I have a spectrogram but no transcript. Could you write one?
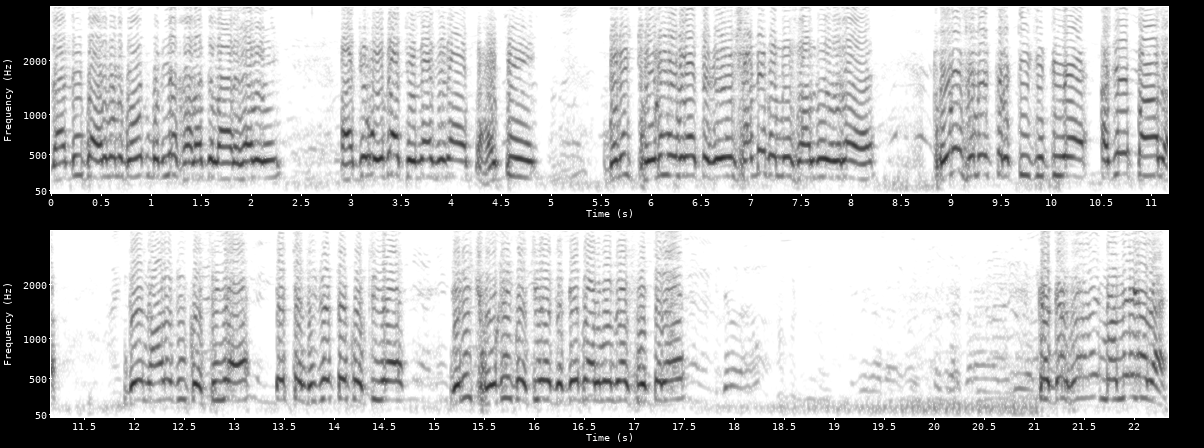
ਲਾਡੀ ਪਹਿਲਵਾਨ ਬਹੁਤ ਵਧੀਆ ਖਾਲਾ ਚਲਾ ਰਿਹਾ ਬਈ ਅੱਜ ਉਹਦਾ ਚੇਲਾ ਜਿਹੜਾ ਹੈਪੀ ਬੜੀ ਥੋੜੀ ਉਮਰ ਹੈ ਤਕਰੀਬਨ 19.5 ਸਾਲ ਦੀ ਉਮਰ ਹੈ। ਥੋੜੇ ਸਮੇਂ ਤਰੱਕੀ ਕੀਤੀ ਹੈ। ਅਜੇ ਪਾਲ ਦੇ ਨਾਲ ਦੀ ਕੁਸ਼ਤੀ ਹੈ, ਇਹ ਚੰਡੀਗੜ੍ਹ ਤੋਂ ਕੁਸ਼ਤੀ ਹੈ, ਜਿਹੜੀ ਛੋਟੀ ਕੁਸ਼ਤੀ ਹੈ, ਜੱਗੇ ਪਹਿਲਵਾਨ ਦਾ ਸੁਪੁੱਤਰ ਹੈ। ਘੱਗਰ ਸਾਹਿਬ, ਮੰਨੇ ਗੱਲ ਹੈ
